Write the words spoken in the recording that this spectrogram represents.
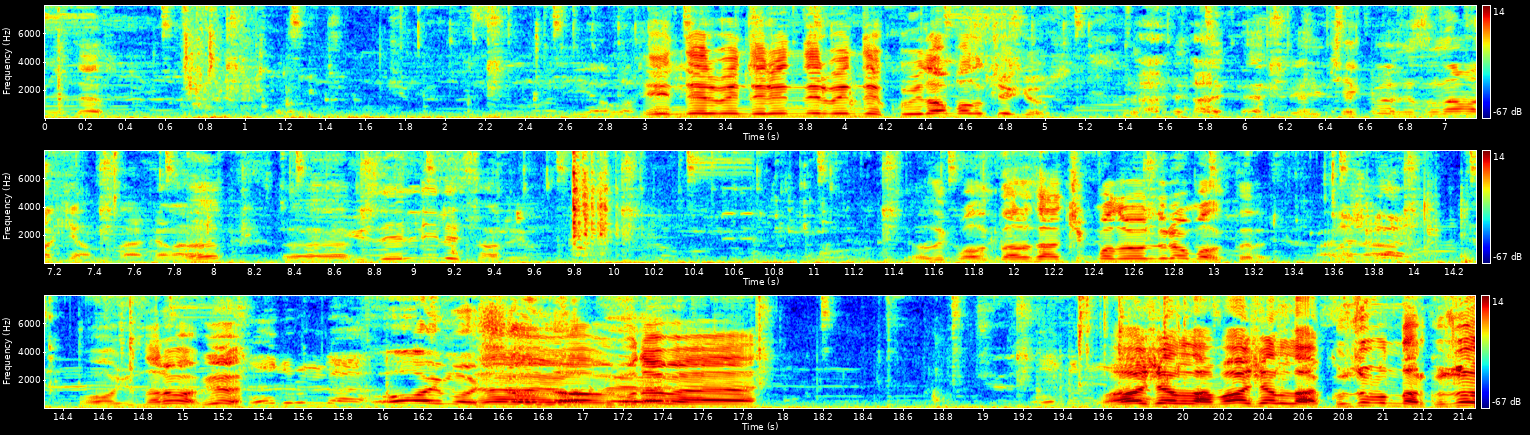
Yeter. İyi Allah. İndir bindir indir bindir. Kuyudan balık çekiyoruz. Benim çekme hızına bak yalnız Hakan Ha? abi. Ha. 150 ile sarıyor. Yazık balıkları sen çıkmadan öldürüyorsun balıkları. Aynen abi. Oo şunlara bak ye. Bodrum'da. Oy maşallah abi, be. Bu ne be? Maşallah maşallah. Kuzu bunlar kuzu.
